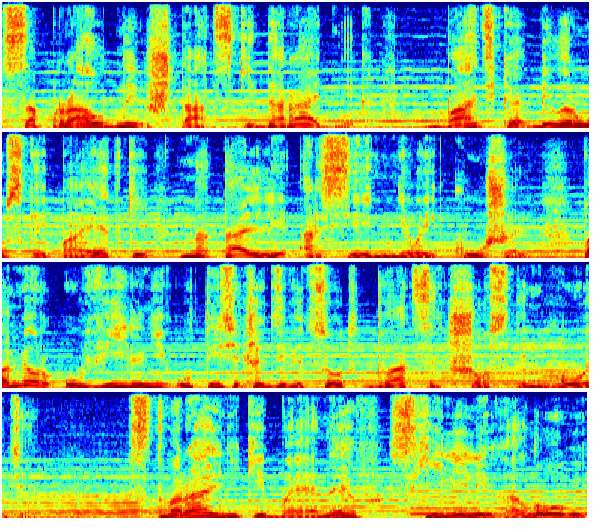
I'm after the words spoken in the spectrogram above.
сапраўдны штатскі дараднік. Бацька беларускай паэткі Наталлі Арсенневай кушаль памёр у вільні ў 1926 годзе. Стваральнікі БНФ схілілі галовы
